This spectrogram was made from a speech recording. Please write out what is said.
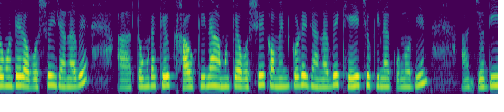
তোমাদের অবশ্যই জানাবে। আর তোমরা কেউ খাও কি না, আমাকে অবশ্যই কমেন্ট করে জানাবে, খেয়েছো কি না কোনো দিন। আর যদি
